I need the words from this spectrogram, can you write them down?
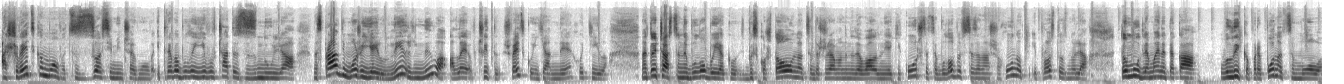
А шведська мова це зовсім інша мова, і треба було її вивчати з нуля. Насправді, може, я й ліни- лінива, але вчити шведську я не хотіла. На той час це не було б якось безкоштовно, це держава не давала ніякі курси, це було б все за наш рахунок і просто з нуля. Тому для мене така велика перепона це мова.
